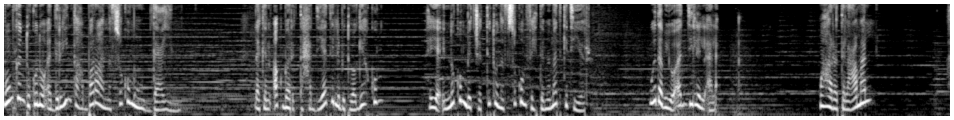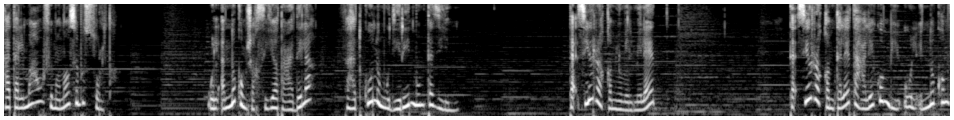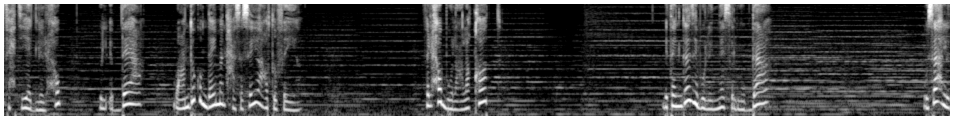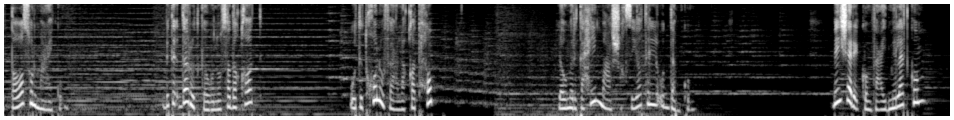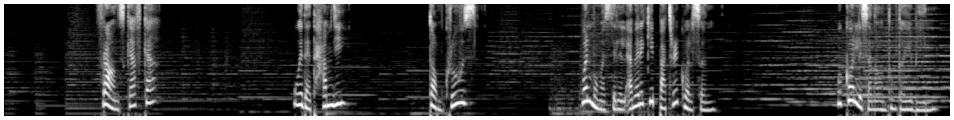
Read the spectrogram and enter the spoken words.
ممكن تكونوا قادرين تعبروا عن نفسكم ومبدعين لكن أكبر التحديات اللي بتواجهكم هي إنكم بتشتتوا نفسكم في اهتمامات كتير وده بيؤدي للقلق. مهارة العمل هتلمعوا في مناصب السلطة. ولأنكم شخصيات عادلة فهتكونوا مديرين ممتازين. تأثير رقم يوم الميلاد. تأثير رقم ثلاثة عليكم بيقول إنكم في احتياج للحب والإبداع وعندكم دايما حساسية عاطفية. في الحب والعلاقات. بتنجذبوا للناس المبدعة. وسهل التواصل معاكم. بتقدروا تكونوا صداقات. وتدخلوا في علاقات حب لو مرتاحين مع الشخصيات اللي قدامكم. بيشارككم في عيد ميلادكم. فرانس كافكا. وداد حمدي. توم كروز. والممثل الأمريكي باتريك ويلسون. وكل سنة وأنتم طيبين.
